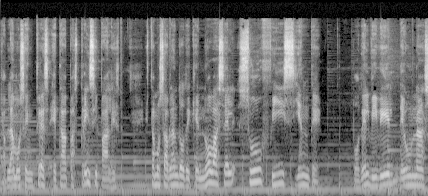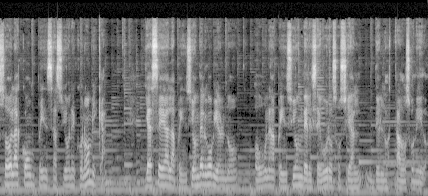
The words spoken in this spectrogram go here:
que hablamos en tres etapas principales, estamos hablando de que no va a ser suficiente poder vivir de una sola compensación económica, ya sea la pensión del gobierno o una pensión del Seguro Social de los Estados Unidos.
